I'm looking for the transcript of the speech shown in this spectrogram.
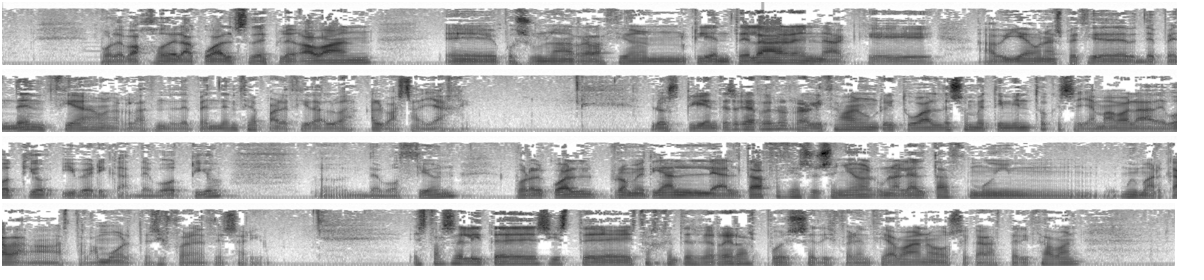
por debajo de la cual se desplegaban eh, pues una relación clientelar en la que había una especie de dependencia, una relación de dependencia parecida al, vasallaje. Los clientes guerreros realizaban un ritual de sometimiento que se llamaba la devotio ibérica. Devotio devoción, por el cual prometían lealtad hacia su señor, una lealtad muy, muy marcada hasta la muerte, si fuera necesario. Estas élites y este, estas gentes guerreras pues se diferenciaban o se caracterizaban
